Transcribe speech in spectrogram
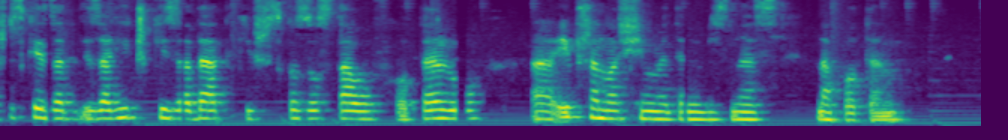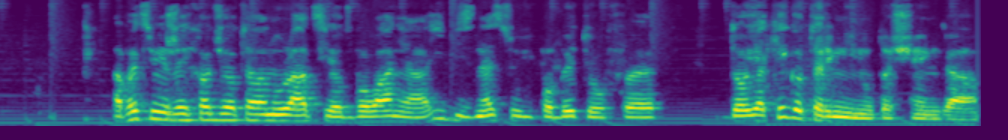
wszystkie zaliczki, zadatki, wszystko zostało w hotelu i przenosimy ten biznes na potem. A powiedzmy, jeżeli chodzi o te anulacje, odwołania i biznesu, i pobytów, e, do jakiego terminu to sięga?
